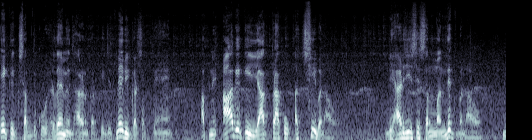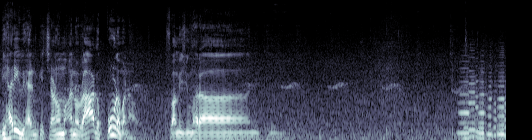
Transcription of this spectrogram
एक एक शब्द को हृदय में धारण करके जितने भी कर सकते हैं, अपने आगे की यात्रा को अच्छी बनाओ, बिहार जी से संबंधित बनाओ, बिहारी विहारण के चरणों में अनुराग पूर्ण बनाओ। स्वामी जी, महाराज हे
